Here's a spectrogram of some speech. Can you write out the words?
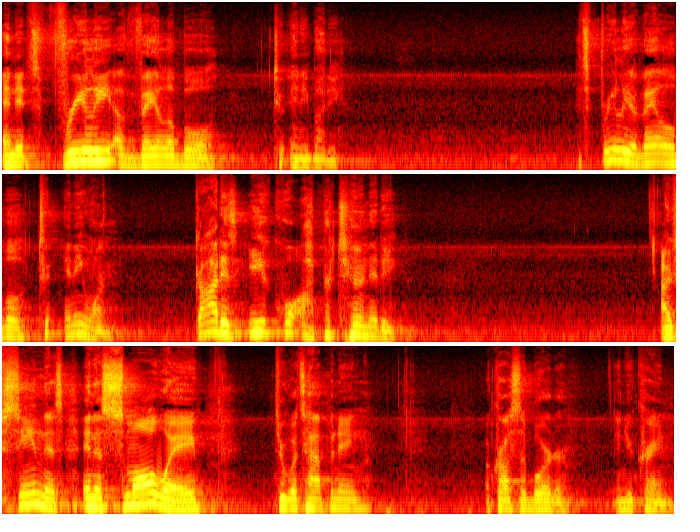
and it's freely available to anybody. Freely available to anyone. God is equal opportunity. I've seen this in a small way through what's happening across the border in Ukraine.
